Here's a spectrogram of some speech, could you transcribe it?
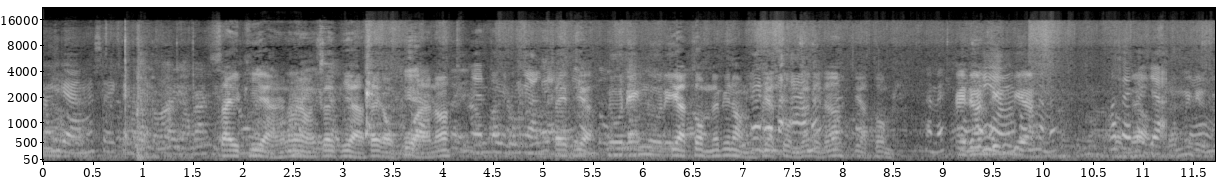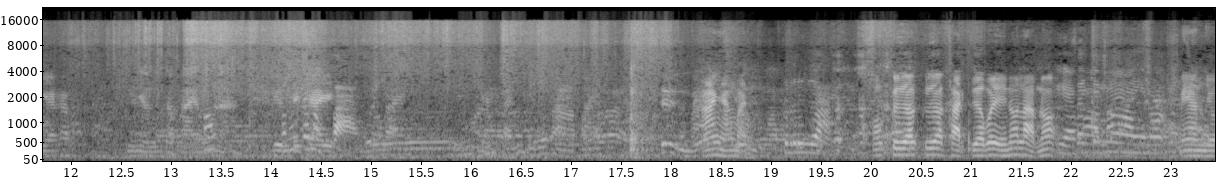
ถุงยางมาใส่กระยาใส่เพียเนาะใส่เพียใส่กับขัวเนาะแน่นบ่ถุงยางใส่เพียนูเด้งนูเด้งเพียต้มนะพี่น้องเพียต้มเด้อนี่เด้อเพียต้มใช่ไหมไอ้เดินดิ้งเบียร์มาใส่กระยาผมไม่ดื่มเบียร์ครับมันยังสบายมากดื่มมันใจก็ใจลำบากซึ่งหาหยังบัดเกลือเอาเกลือเกลือขาดเกลือบ่ได้เนาะลาบเนาะเกลือใส่จังน้อยเนาะแม่นอยู่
